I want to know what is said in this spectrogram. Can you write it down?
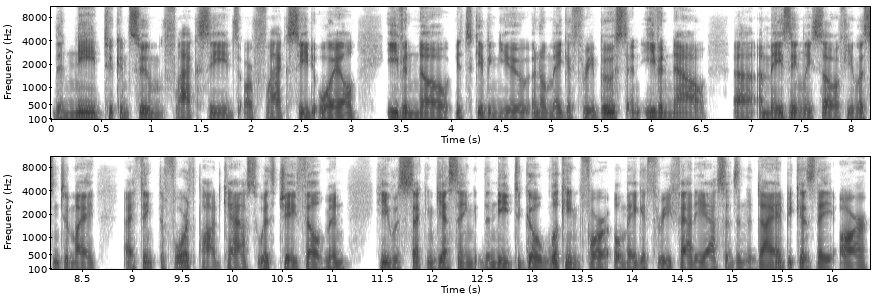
the need to consume flax seeds or flaxseed oil, even though it's giving you an omega 3 boost. And even now, uh, amazingly so, if you listen to my, I think the fourth podcast with Jay Feldman, he was second guessing the need to go looking for omega 3 fatty acids in the diet because they are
